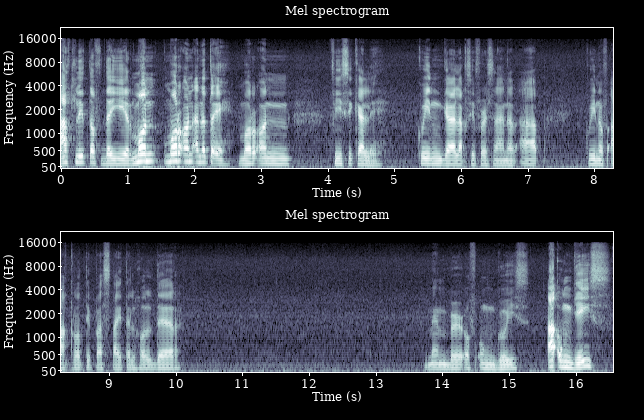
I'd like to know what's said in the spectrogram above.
Athlete of the Year. Mon, more on ano to eh. More on physical eh. Queen Galaxy first runner up. Queen of Acrotipas title holder. Member of Unggoys. Ah, Unggays.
